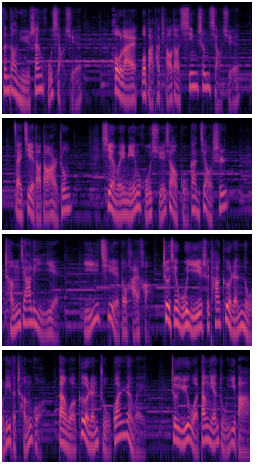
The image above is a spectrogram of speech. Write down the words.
分到女珊瑚小学，后来我把他调到新生小学，再借到到二中，现为明湖学校骨干教师，成家立业，一切都还好。这些无疑是他个人努力的成果，但我个人主观认为，这与我当年赌一把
